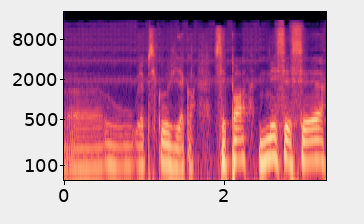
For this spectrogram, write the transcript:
ou la psychologie, d'accord? C'est pas nécessaire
